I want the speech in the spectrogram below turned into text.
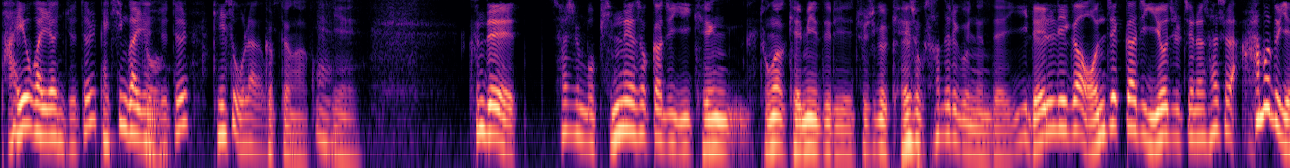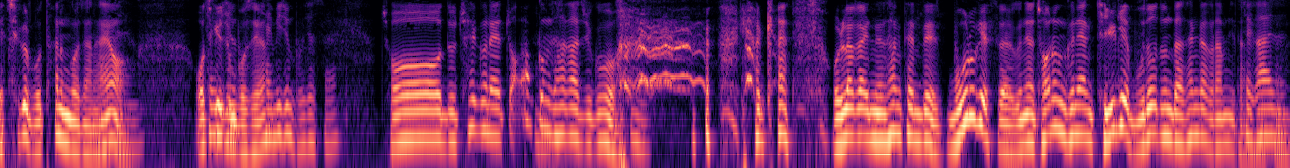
바이오 관련주들, 백신 관련주들 계속 올라가고 급등하고. 있어요. 예. 근데 사실 뭐 빚내서까지 이 갱, 동학 개미들이 주식을 계속 사들이고 있는데 이 랠리가 언제까지 이어질지는 사실 아무도 예측을 못 하는 거잖아요. 맞아요. 어떻게 좀, 좀, 보세요? 재미 좀 보셨어요? 저도 최근에 조금 음. 사가지고 약간 올라가 있는 상태인데 모르겠어요. 그냥 저는 그냥 길게 묻어둔다 생각을 합니다. 제가 한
